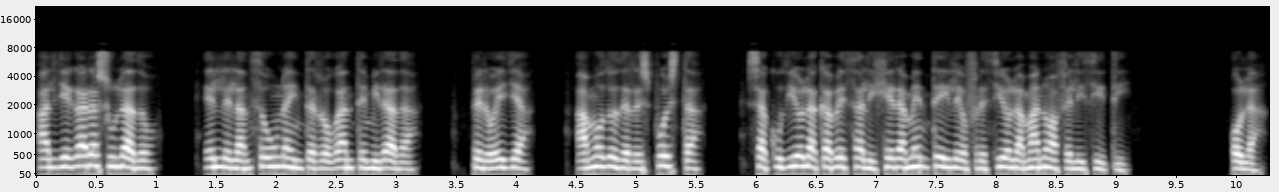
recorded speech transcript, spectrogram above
Al llegar a su lado, él le lanzó una interrogante mirada, pero ella, a modo de respuesta, sacudió la cabeza ligeramente y le ofreció la mano a Felicity. Hola.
